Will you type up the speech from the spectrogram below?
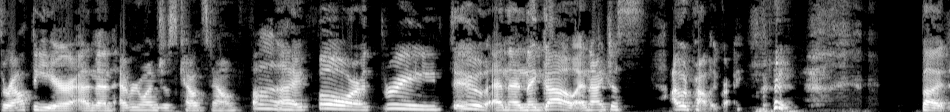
throughout the year, and then everyone just counts down five, four, three, two, and then they go. And I just, I would probably cry. but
